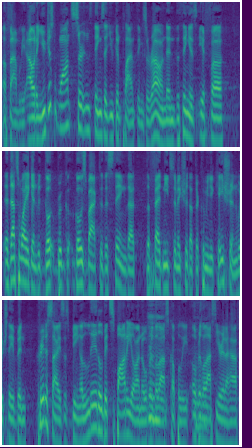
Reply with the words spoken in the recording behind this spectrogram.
a family outing. You just want certain things that you can plan things around. And the thing is, if uh, that's why again it go, go- goes back to this thing that the Fed needs to make sure that their communication, which they've been criticized as being a little bit spotty on over the last couple of, over the last year and a half,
